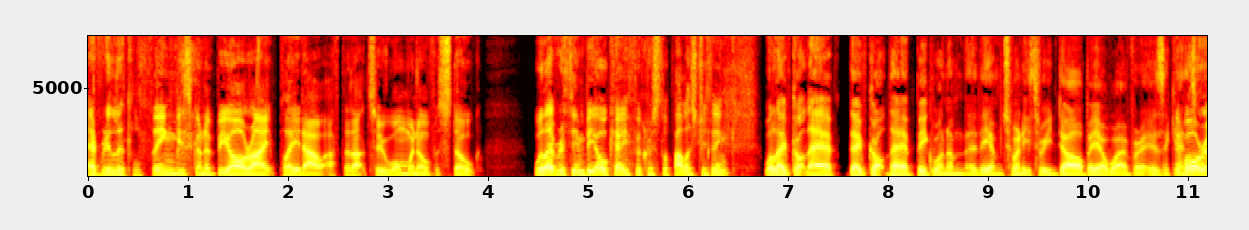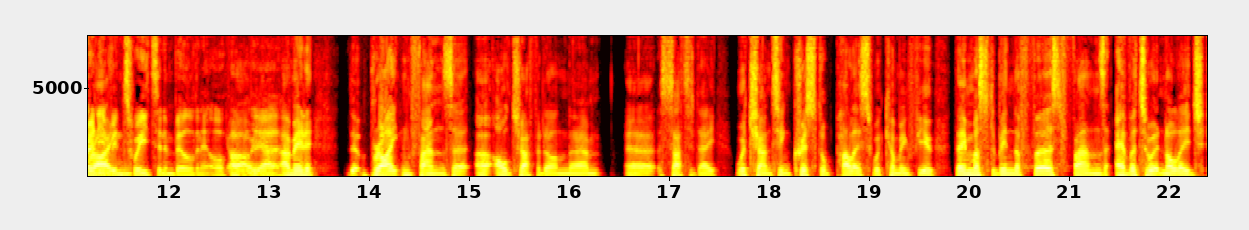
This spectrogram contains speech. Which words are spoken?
Every Little Thing is Going to Be All Right played out after that 2 1 win over Stoke. Will everything be okay for Crystal Palace, do you think? Well, they've got their they've got their big one, haven't they? The M23 derby or whatever it is against They've already Brighton. been tweeting and building it up. Oh haven't yeah. I mean, the Brighton fans at, at Old Trafford on um, uh, Saturday were chanting Crystal Palace were coming for you. They must have been the first fans ever to acknowledge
